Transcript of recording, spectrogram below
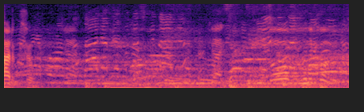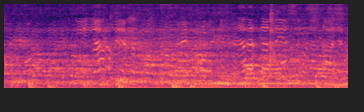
дартсу. Зараз натиснуть Наталя,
